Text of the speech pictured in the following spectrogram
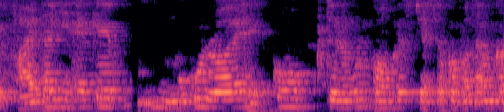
फ़ायदा ये है कि मुकुल रॉय को तृणमूल कांग्रेस जैसे को पता है, उनका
